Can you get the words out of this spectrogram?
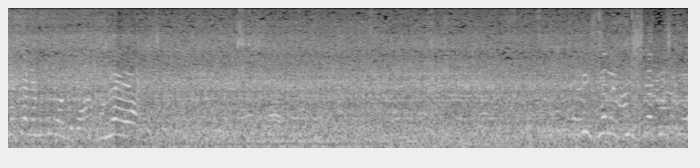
Keselimizin oldu ya. Bu ne ya? Pişmeli, pişme, pişme.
